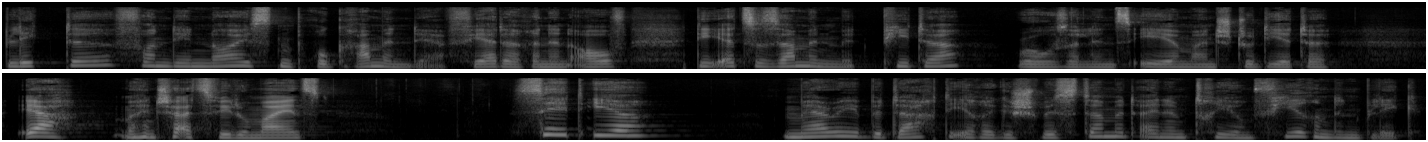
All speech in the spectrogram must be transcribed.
blickte von den neuesten Programmen der Pferderinnen auf, die er zusammen mit Peter, Rosalinds Ehemann, studierte. Ja, mein Schatz, wie du meinst. Seht ihr, Mary bedachte ihre Geschwister mit einem triumphierenden Blick.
